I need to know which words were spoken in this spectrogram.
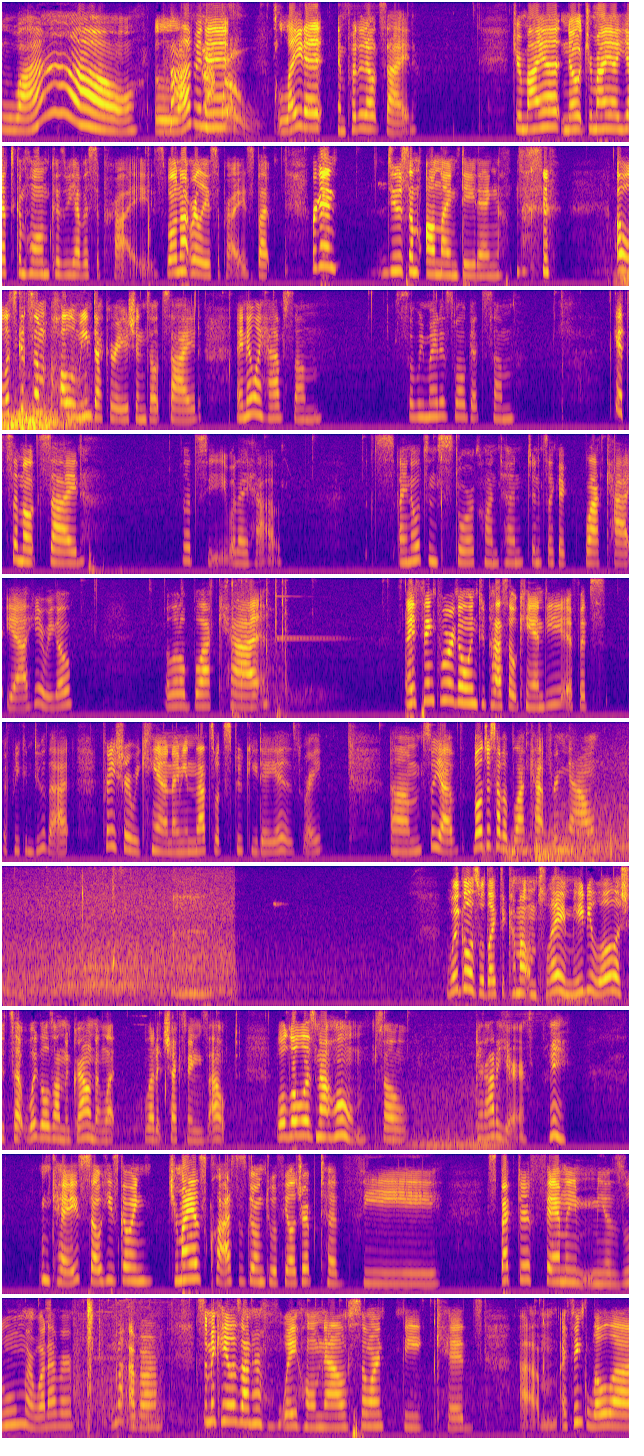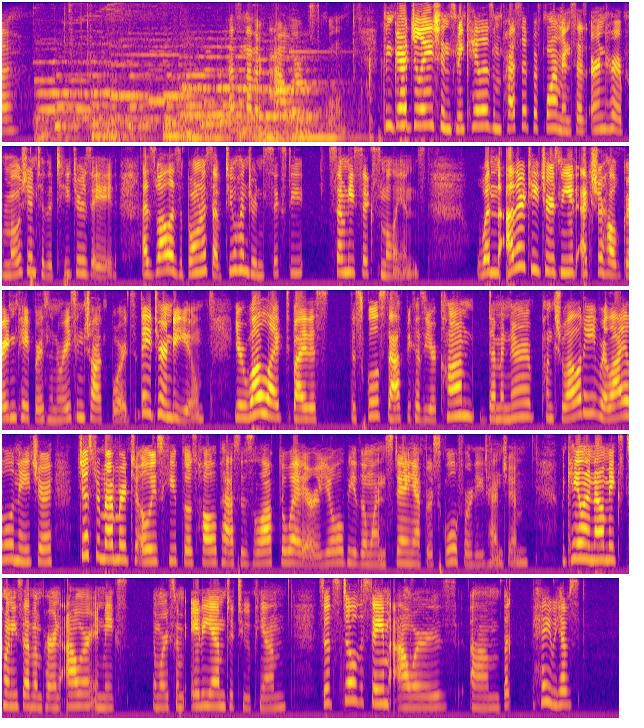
Wow! Loving it. Light it and put it outside. Jeremiah, no, Jeremiah, you have to come home because we have a surprise. Well, not really a surprise, but we're going to do some online dating. Oh, let's get some Halloween decorations outside. I know I have some. So we might as well get some. Get some outside. Let's see what I have. It's, I know it's in store content, and it's like a black cat. Yeah, here we go. A little black cat. I think we're going to pass out candy if it's if we can do that. Pretty sure we can. I mean, that's what Spooky Day is, right? Um, so yeah, we'll just have a black cat for now. Uh, Wiggles would like to come out and play. Maybe Lola should set Wiggles on the ground and let, let it check things out. Well, Lola's not home, so get out of here. Hey. Okay, so he's going... Jeremiah's class is going to a field trip to the... Spectre Family Museum or whatever. Whatever. So Michaela's on her way home now, so aren't the kids. Um, I think Lola has another hour of school. Congratulations! Michaela's impressive performance has earned her a promotion to the teacher's aide, as well as a bonus of 276 millions. When the other teachers need extra help grading papers and erasing chalkboards, they turn to you. You're well liked by this the school staff because of your calm demeanor, punctuality, reliable nature. Just remember to always keep those hall passes locked away or you'll be the one staying after school for detention. Michaela now makes 27 per an hour and makes and works from 8 a.m. to 2 p.m. So it's still the same hours, um, but hey, we have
